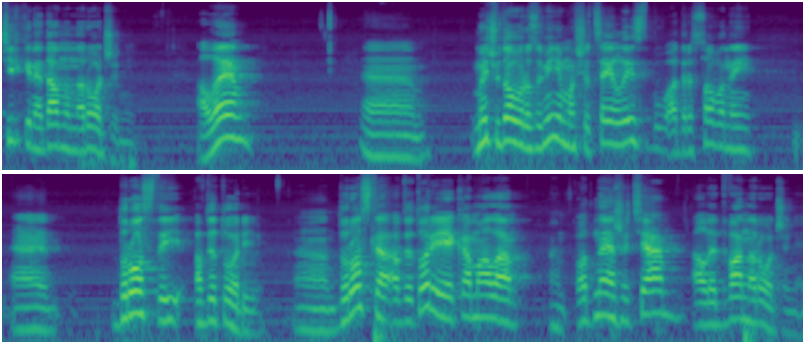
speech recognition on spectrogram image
тільки недавно народжені. Але ми чудово розуміємо, що цей лист був адресований е, дорослій аудиторії. Е, доросла аудиторія, яка мала е, одне життя, але два народження.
